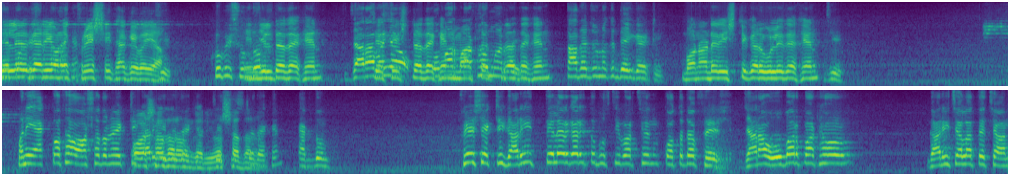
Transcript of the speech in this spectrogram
তেলের গাড়ি অনেক। ফ্রেশই থাকে ভাইয়া। খুবই সুন্দর। ইঞ্জিলটা দেখেন যারা ভাইয়া চেসিসটা দেখেন মারবে, দেখেন। তাদের জন্য কিন্তু এই গাড়িটি। বনাটের স্টিকারগুলি দেখেন। জি। মানে এক কথা অসাধারণ একটি গাড়ি অসাধারণ দেখেন, গাড়ি, অসাধারণ। দেখেন একদম। ফ্রেশ একটি গাড়ি তেলের গাড়ি তো বুঝতে পারছেন কতটা ফ্রেশ যারা ওভার পাঠাও গাড়ি চালাতে চান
